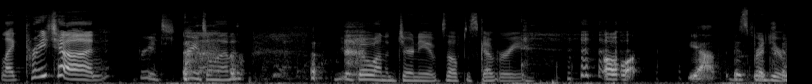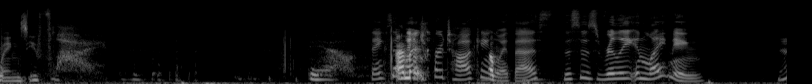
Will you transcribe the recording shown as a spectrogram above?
Like preach on. preach preach alana you go on a journey of self-discovery oh, yeah, it's, spread your wings you fly Yeah. Thanks so I'm much a- for talking oh. with us. This is really enlightening. Yeah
